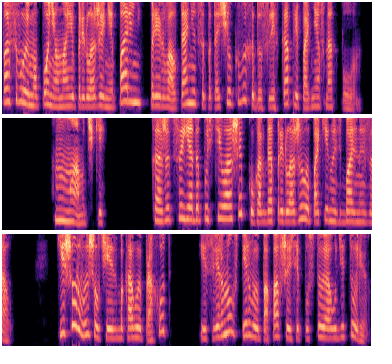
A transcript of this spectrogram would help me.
По-своему понял мое предложение парень, прервал танец и потащил к выходу, слегка приподняв над полом. Мамочки. Кажется, я допустила ошибку, когда предложила покинуть бальный зал. Кишур вышел через боковой проход и свернул в первую попавшуюся пустую аудиторию,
